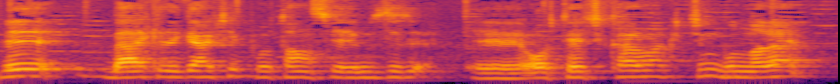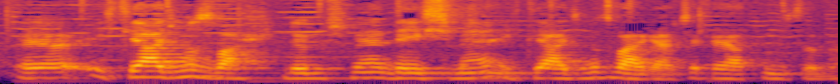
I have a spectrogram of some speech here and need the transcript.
Ve belki de gerçek potansiyelimizi e, ortaya çıkarmak için bunlara e, ihtiyacımız var. Dönüşmeye, değişmeye ihtiyacımız var gerçek hayatımızda da.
